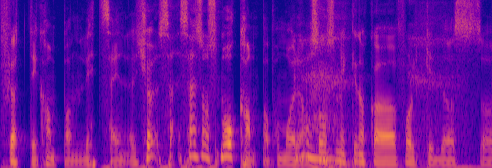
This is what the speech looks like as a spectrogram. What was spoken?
Flytt de kampene litt senere. Kjør, Send sånne småkamper på morgenen, sånn som ikke noe folk gidder å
